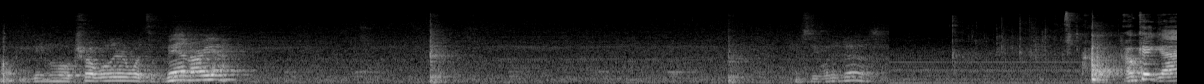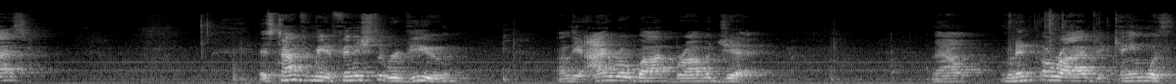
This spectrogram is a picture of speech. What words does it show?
Oh, you're getting a little trouble there with the vent, are you? Let's see what it does. Okay, guys. It's time for me to finish the review on the iRobot Braava Jet. Now, when it arrived, it came with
